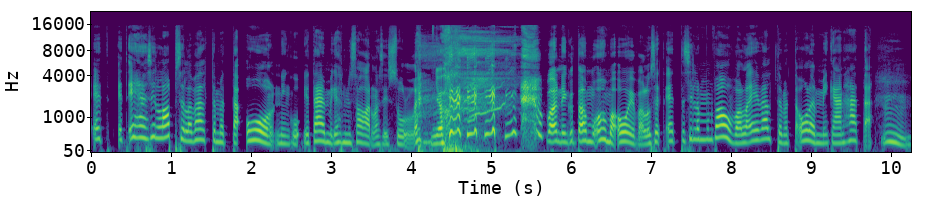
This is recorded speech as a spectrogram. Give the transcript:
että et eihän sillä lapsella välttämättä oo, niinku, ja tämä mikä semmoinen saarna siis sulle, Joo. vaan niinku, tämä on mun oma oivallus, että, että sillä mun vauvalla ei välttämättä ole mikään hätä, Mm.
